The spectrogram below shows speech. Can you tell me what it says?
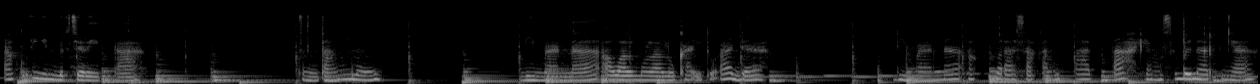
Aku ingin bercerita tentangmu. Di mana awal mula luka itu ada. Di mana aku merasakan patah yang sebenarnya.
